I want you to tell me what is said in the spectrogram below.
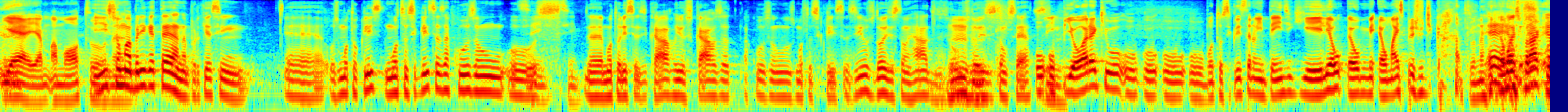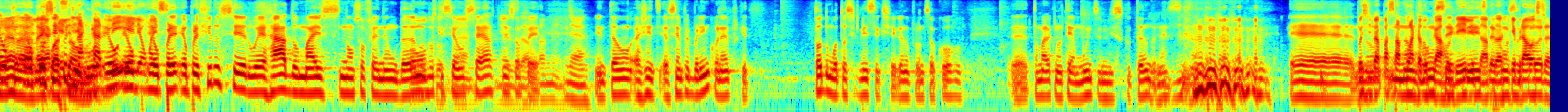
E é, e a, moto. E isso né? é uma briga eterna, porque assim, é, os motociclistas acusam os sim, sim. É, motoristas de carro e os carros acusam os motociclistas. E os dois estão errados, uhum. ou os dois estão certos. O, o pior é que o, o, o, o, motociclista não entende que ele é o, é o, é o mais prejudicado, né? É, é o mais fraco, é, né? É o que eu. Eu, eu, é mais... eu, prefiro ser o errado, mas não sofrer nenhum dano, Ponto, do que ser o certo Exatamente. e sofrer. É. Então, a gente, eu sempre brinco, né? Porque todo motociclista que chega no pronto-socorro é, tomara que não tenha muitos me escutando, né? Senão, é, Depois não, a gente vai passar a placa do carro dele, tá? Para quebrar os.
